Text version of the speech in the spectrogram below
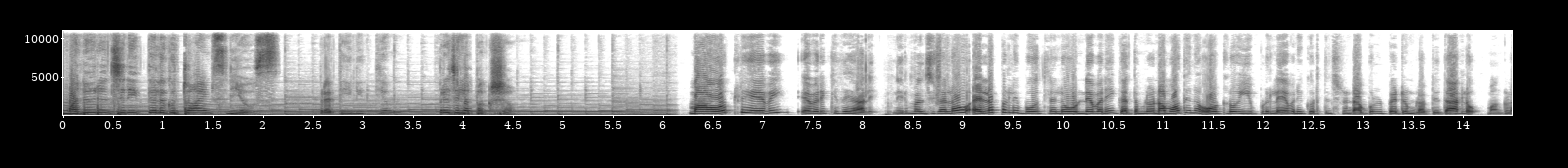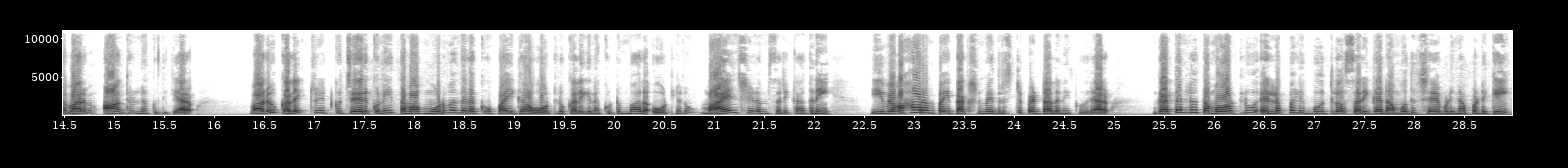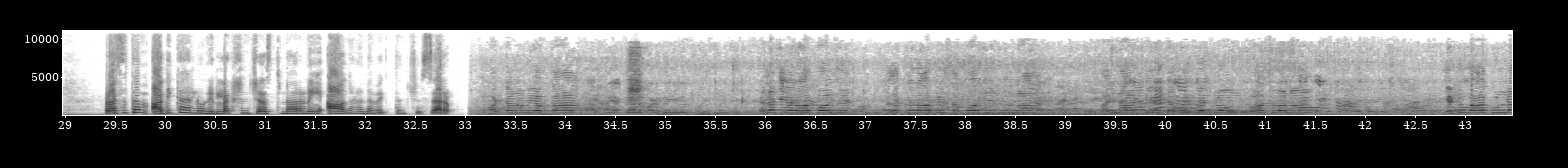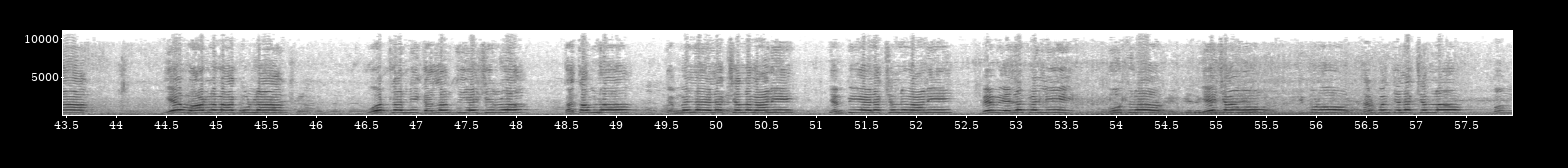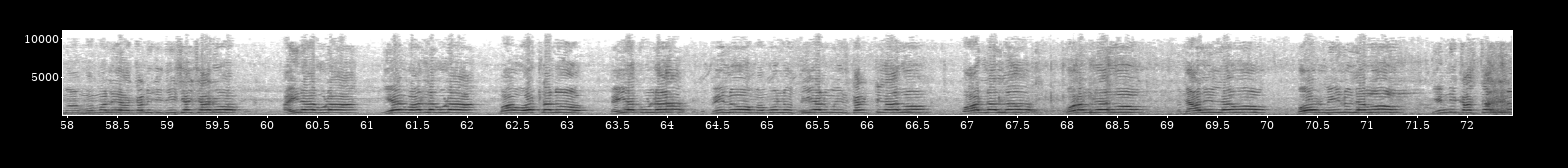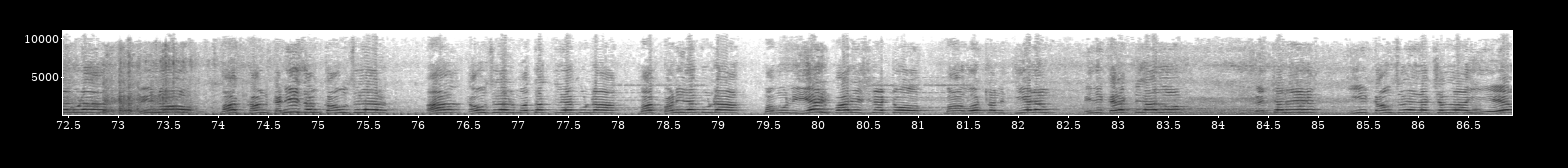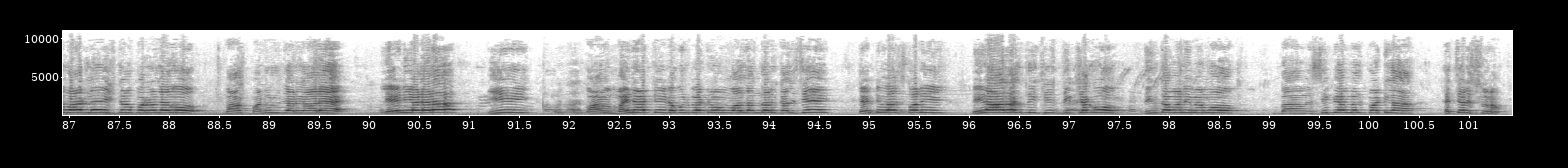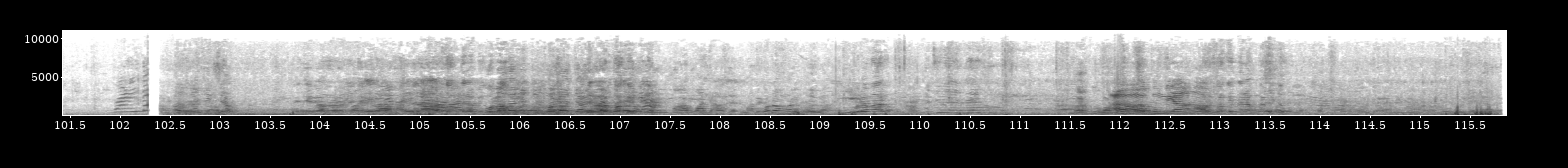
మనోరంజని Telugu times news. ప్రతినిత్యం ప్రజల పక్షం. మా ఓట్లు ఏవి? ఎవరికి వేయాలి? నిర్మల్ జిల్లాలో ఎల్లపల్లి బూత్లలో ఉండేవని గతంలో నమోదైన ఓట్లు ఇప్పుడు లేవని గుర్తించిన డబుల్ బెడ్రూమ్ లబ్దిదారులు మంగళవారం ఆందోళనకు దిగారు. వారు కలెక్టరేట్కు చేరుకుని తమ మూడు వందలకు పైగా ఓట్లు కలిగిన కుటుంబాల ఓట్లను మాయం చేయడం సరికాదని ఈ వ్యవహారంపై తక్షణమే దృష్టి పెట్టాలని కోరారు. గతంలో తమ ఓట్లు ఎల్లపల్లి బూత్లో సరిగా నమోదు చేయబడినప్పటికీ ప్రస్తుతం అధికారులు నిర్లక్ష్యం చేస్తున్నారని ఆందోళన వ్యక్తం చేశారు. పట్టణం యొక్క collector opposite collector office opposite ఉన్న మైనార్టీ డబుల్ బెడ్రూమ్ వాసులను ఎటు కాకుండా ఏ వార్డులు కాకుండా ఓట్లన్నీ గల్లంతు చేసిర్రు. గతంలో ఎమ్మెల్యే ఎలక్షన్లు కానీ ఎంపీ ఎలక్షన్లు కానీ మేము ఎల్లపల్లి బూత్లో వేసాము ఇప్పుడు సర్పంచ్ ఎలక్షన్లో మమ్మల్ని అక్కడి నుంచి తీసేశారు. అయినా కూడా ఏ వార్డులో కూడా మా ఓట్లను వెయ్యకుండా వీళ్ళు మమ్మల్ని తీయడం ఇది కరెక్ట్ కాదు. వార్డులలో పొరం లేదు నాళీలు లేవు బోర్ నీళ్ళు లేవు. ఎన్ని కష్టాలున్నా కూడా వీళ్ళు మాకు కనీసం కౌన్సిలర్ ఆ కౌన్సిలర్ మద్దతు లేకుండా మాకు పని లేకుండా మమ్మల్ని ఏరి పారేసినట్టు మా ఓట్లను తీయడం ఇది కరెక్ట్ కాదు. వెంటనే ఈ కౌన్సిలర్ ఎలక్షన్లో ఏ వార్డులో వేసినా పర్వాలేదు. మాకు పనులు జరగాలి. లేని ఎడల ఈ మైనార్టీ డబుల్ బెడ్రూమ్ వాళ్ళందరూ కలిసి టెంట్ వేసుకొని నిరాహార దీక్ష దీక్షకు దిగుతామని మేము సిపిఎంఎల్ పార్టీగా హెచ్చరిస్తున్నాం. Photo join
